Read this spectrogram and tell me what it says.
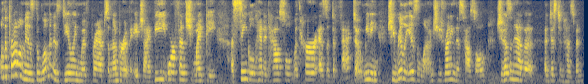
Well, the problem is the woman is dealing with perhaps a number of HIV orphans. She might be a single headed household with her as a de facto, meaning she really is alone. She's running this household. She doesn't have a, a distant husband.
